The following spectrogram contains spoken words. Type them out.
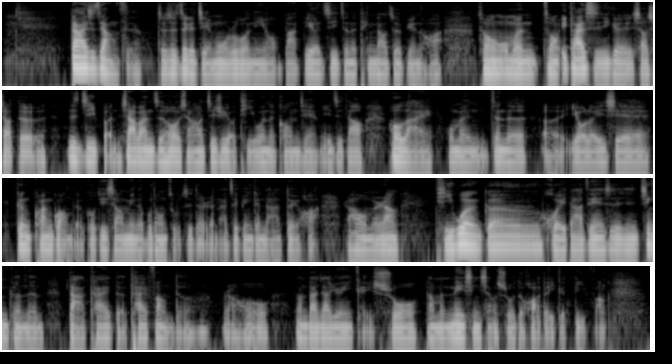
大概是这样子。就是这个节目，如果你有把第二季真的听到这边的话，从我们从一开始一个小小的。日记本下班之后，想要继续有提问的空间，一直到后来，我们真的呃有了一些更宽广的国际上面的不同组织的人来这边跟大家对话，然后我们让提问跟回答这件事情尽可能打开的、开放的，然后让大家愿意可以说他们内心想说的话的一个地方。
